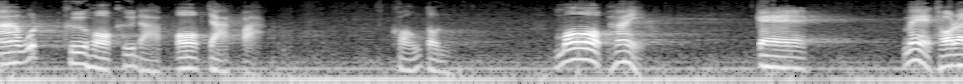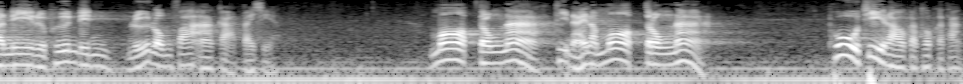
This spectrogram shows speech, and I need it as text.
อาวุธคือหอกคือดาบออกจากปากของตน มอบให้แก่แม่ธรณีหรือพื้นดินหรือลมฟ้าอากาศไปเสีย มอบตรงหน้าที่ไหนละมอบตรงหน้า ผู้ที่เรากระทบกระทั่ง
